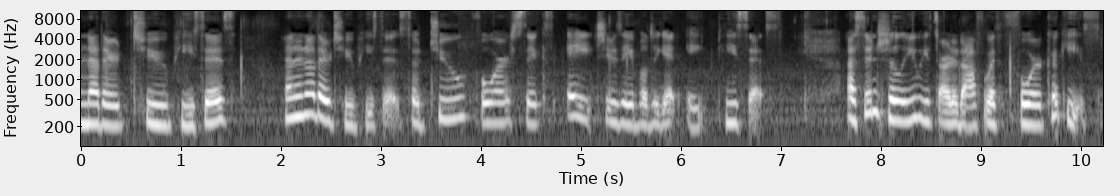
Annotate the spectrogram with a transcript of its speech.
another two pieces, and another two pieces. So two, four, six, eight. She was able to get eight pieces. Essentially, we started off with four cookies.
